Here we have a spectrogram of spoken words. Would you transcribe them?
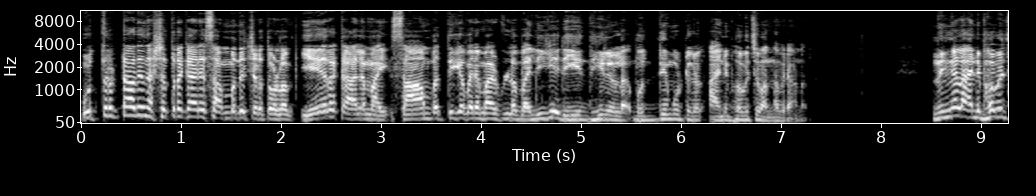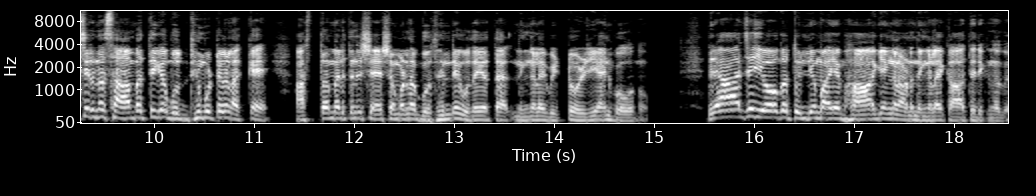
ഉത്രട്ടാതി നക്ഷത്രക്കാരെ സംബന്ധിച്ചിടത്തോളം ഏറെ കാലമായി സാമ്പത്തികപരമായിട്ടുള്ള വലിയ രീതിയിലുള്ള ബുദ്ധിമുട്ടുകൾ അനുഭവിച്ചു വന്നവരാണ്. നിങ്ങൾ അനുഭവിച്ചിരുന്ന സാമ്പത്തിക ബുദ്ധിമുട്ടുകളൊക്കെ അസ്തമനത്തിന് ശേഷമുള്ള ബുധന്റെ ഉദയത്താൽ നിങ്ങളെ വിട്ടൊഴിയാൻ പോകുന്നു. രാജയോഗ തുല്യമായ ഭാഗ്യങ്ങളാണ് നിങ്ങളെ കാത്തിരിക്കുന്നത്.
